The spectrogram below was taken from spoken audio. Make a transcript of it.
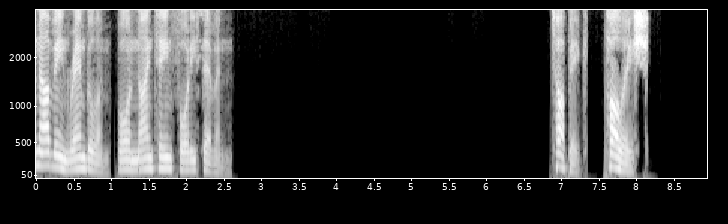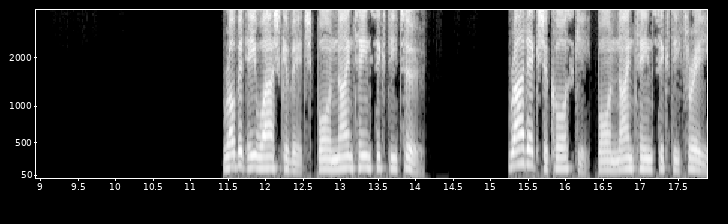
Naveen Ramgoolam born 1947 Topic Polish. Robert Iwaszkiewicz born 1962 Radek Sikorski born 1963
